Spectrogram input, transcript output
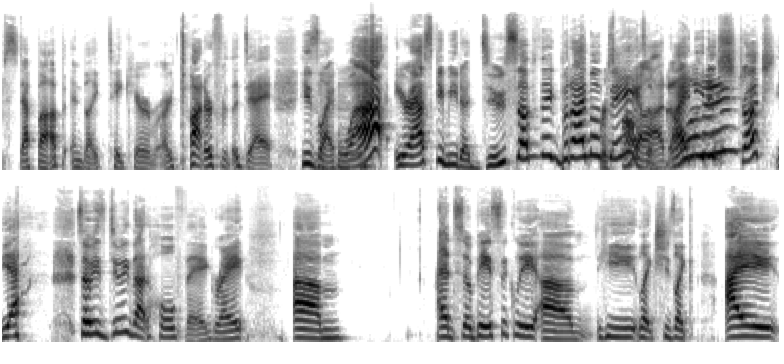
step up and like take care of our daughter for the day. He's like what? You're asking me to do something? But i'm a man. I need instruction. Yeah. So he's doing that whole thing right? Um and so basically um he like she's like i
